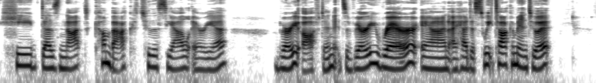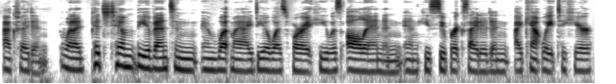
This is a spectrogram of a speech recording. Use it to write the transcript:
He does not come back to the seattle area very often. It's very rare, and I had to sweet talk him into it. actually I didn't. When I pitched him the event and, and what my idea was for it, he was all in and, and he's super excited and I can't wait to hear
